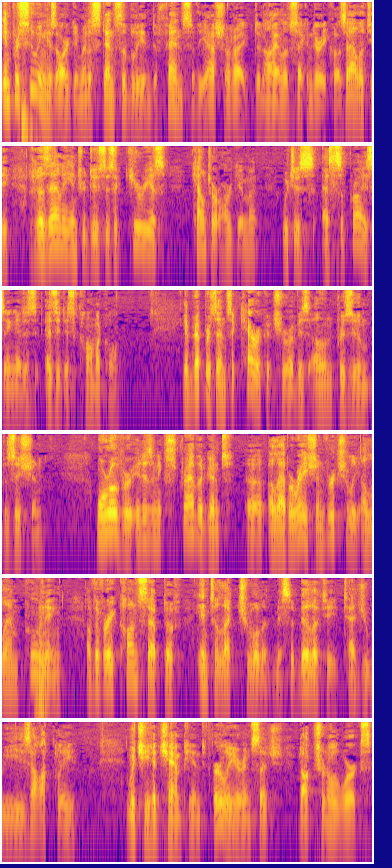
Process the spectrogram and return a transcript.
In pursuing his argument, ostensibly in defense of the Asharite denial of secondary causality, Ghazali introduces a curious counter-argument, which is as surprising as, as it is comical. It represents a caricature of his own presumed position. Moreover, it is an extravagant uh, elaboration, virtually a lampooning of the very concept of intellectual admissibility, tajweez aqli, which he had championed earlier in such doctrinal works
